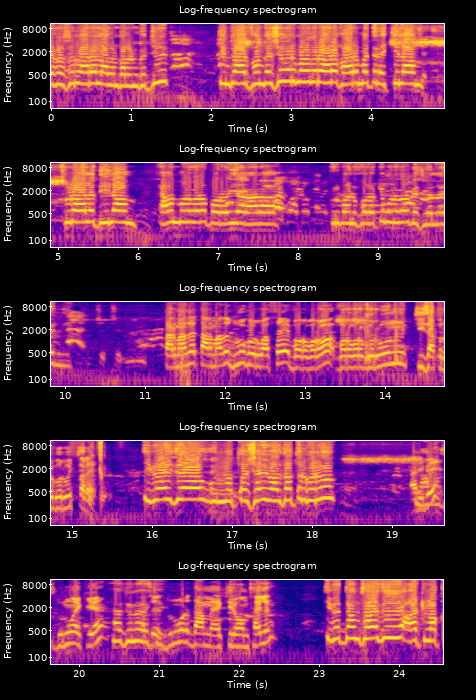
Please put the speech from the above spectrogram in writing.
এবছরও আরও লালন পালন করছি। কিন্তু আর পঞ্চাশ করে মনে করো আরও ফার্মের মধ্যে রেখিলাম চূড়া হলে দিলাম। এখন মনে করো বড় ইয়ার আর কুরবান উপলক্ষে মনে করো বেশি লাইনি তার মাঝে তার মাঝে দুটো গরু আছে বড় বড় বড় বড় গরু কি জাতের গরু করে ইবাই যে উন্নত সেই বালতাতর গরু। আর ইবে? দুনো একই হ্যাঁ? হ্যাঁ দুনো আচ্ছা, একই। দুনোর দাম আহ, কীরকম চাইলেন? ইবের দাম চাইছি আট লক্ষ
